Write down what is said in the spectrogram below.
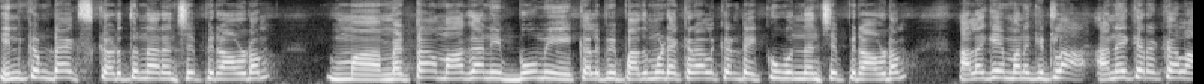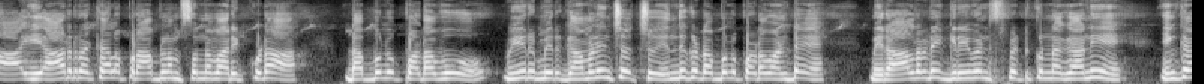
ఇన్కమ్ ట్యాక్స్ కడుతున్నారని చెప్పి రావడం మా మెట్టా మాగాని భూమి కలిపి పదమూడు ఎకరాల కంటే ఎక్కువ ఉందని చెప్పి రావడం అలాగే మనకి ఇట్లా అనేక రకాల ఈ ఆరు రకాల ప్రాబ్లమ్స్ ఉన్న వారికి కూడా డబ్బులు పడవు. వీరు మీరు గమనించవచ్చు ఎందుకు డబ్బులు పడవు అంటే మీరు ఆల్రెడీ గ్రీవెన్స్ పెట్టుకున్నా కానీ ఇంకా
